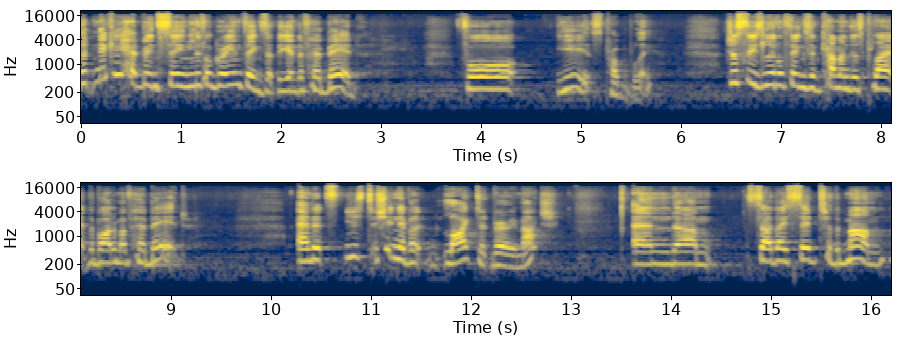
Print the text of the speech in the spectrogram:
that Nikki had been seeing little green things at the end of her bed for years, probably. Just these little things had come and just play at the bottom of her bed. And it's to, she never liked it very much. And um, so they said to the mum,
